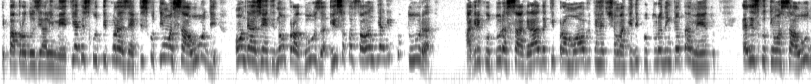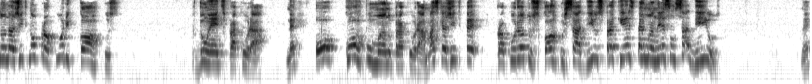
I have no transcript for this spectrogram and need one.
e para produzir alimento. E é discutir, por exemplo, discutir uma saúde onde a gente não produza, isso eu estou falando de agricultura. Agricultura sagrada que promove o que a gente chama aqui de cultura de encantamento. É discutir uma saúde onde a gente não procure corpos doentes para curar, né? ou corpo humano para curar, mas que a gente procure outros corpos sadios para que eles permaneçam sadios. Né?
